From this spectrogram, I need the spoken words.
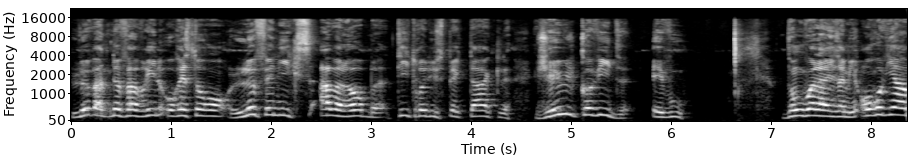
le 29 avril au restaurant Le Phénix à Valorbe, titre du spectacle J'ai eu le Covid et vous? Donc voilà les amis, on revient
